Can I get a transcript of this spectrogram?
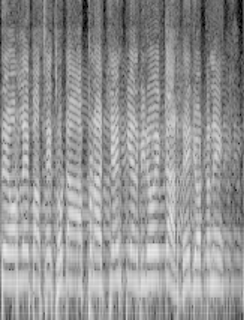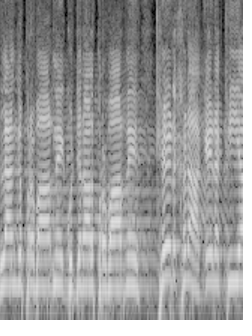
ਤੇ ਔਰਲੇ ਪਾਸੇ ਤੁਹਾਡਾ ਆਪਣਾ ਚੈਂਪੀਅਨ ਵੀਰੋ, ਇਹ ਘਰ ਦੇ ਜੁੱਟ ਨੇ, ਲੰਗ ਪਰਿਵਾਰ ਨੇ, ਗੁਜਰਾਲ ਪਰਿਵਾਰ ਨੇ, ਖੇਡ ਖੜਾ ਕੇ ਰੱਖੀ ਆ।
